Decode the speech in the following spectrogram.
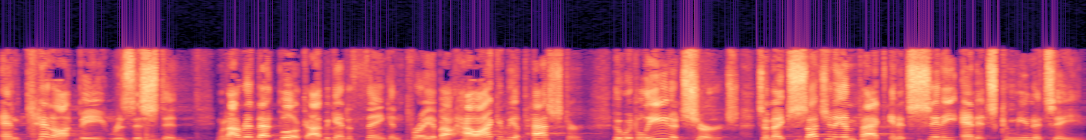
and cannot be resisted? When I read that book, I began to think and pray about how I could be a pastor who would lead a church to make such an impact in its city and its community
